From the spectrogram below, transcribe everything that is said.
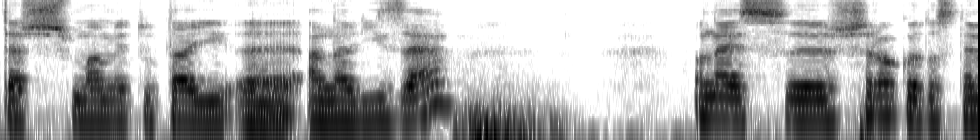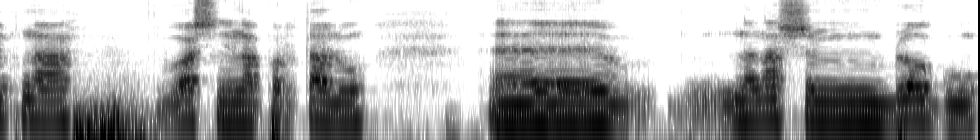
też mamy tutaj analizę ona jest e, szeroko dostępna właśnie na portalu, e, na naszym blogu e,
